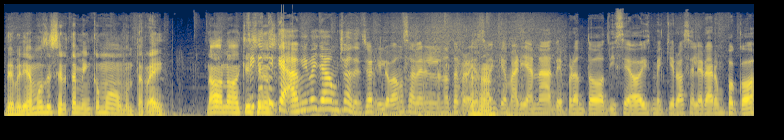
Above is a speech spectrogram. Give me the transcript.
Deberíamos de ser también como Monterrey. No, no, aquí sí Fíjate nos- que a mí me llama mucho la atención y lo vamos a ver en la nota, pero ya saben que Mariana de pronto dice hoy me quiero acelerar un poco.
